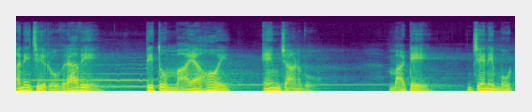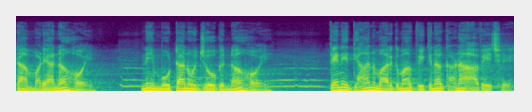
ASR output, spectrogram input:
અને જે રોવરાવે, તે તો માયા હોય એમ જાણવું. માટે જેને મોટા મળ્યા ન હોય, ને મોટાનો જોગ ન હોય, તેને ધ્યાન માર્ગમાં વિઘ્ન ઘણા આવે છે.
